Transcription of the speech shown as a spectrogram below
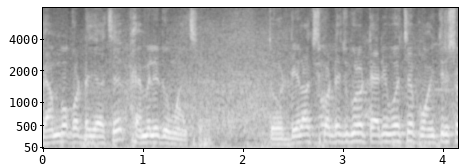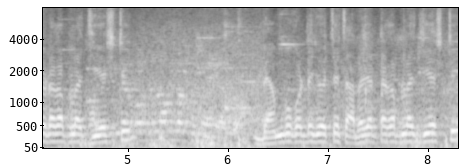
ব্যাম্বো কটেজ আছে ফ্যামিলি রুম আছে। তো ডেলাক্স কটেজগুলো ট্যারিফ হচ্ছে পঁয়ত্রিশশো টাকা প্লাস জিএসটি ব্যাম্বো কটেজ হচ্ছে চার হাজার টাকা প্লাস জিএসটি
